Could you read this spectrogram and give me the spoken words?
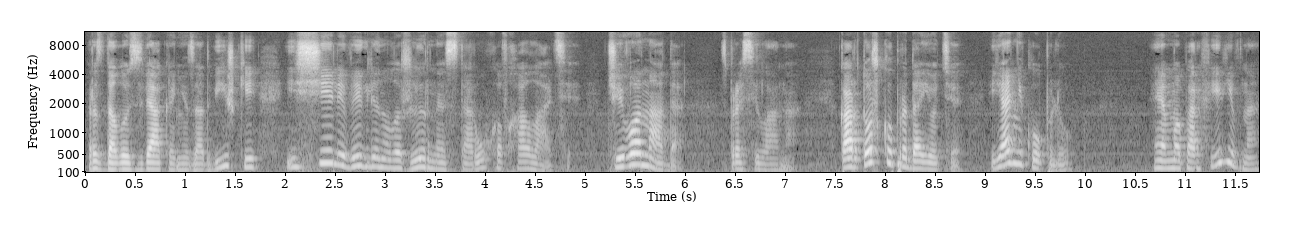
Раздалось звяканье задвижки, и щели выглянула жирная старуха в халате. «Чего надо?» спросила она. «Картошку продаете? Я не куплю». «Эмма Порфирьевна?»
